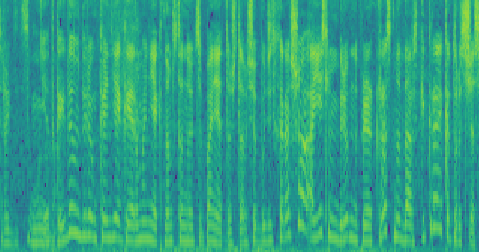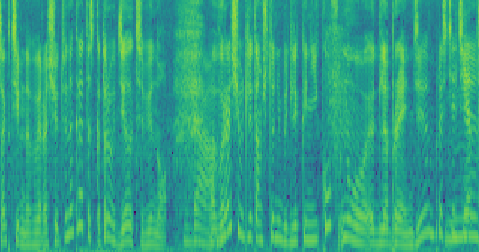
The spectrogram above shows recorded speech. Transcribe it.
традиционно. Нет, когда мы берем коньяк и арманьяк, нам становится понятно, что там все будет хорошо. А если мы берем, например, Краснодарский край, который сейчас активно выращивает виноград, из которого делается вино. Да. А выращивают ли там что-нибудь для коньяков? Ну, для бренди, простите? Нет,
